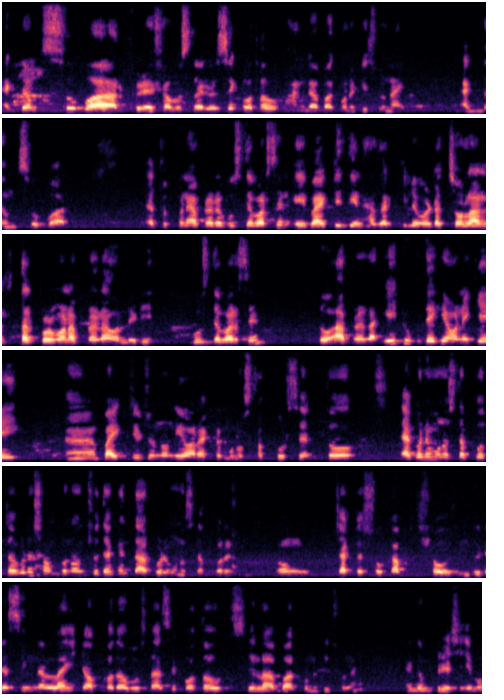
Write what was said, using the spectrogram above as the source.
একদম সুপার ফ্রেশ অবস্থায় রয়েছে, কোথাও ভাঙ্গা বা কোনো কিছু নাই। একদম সুপার। এতক্ষণে আপনারা বুঝতে পারছেন, এই বাইকটি তিন হাজার কিলোমিটার চলার তার প্রমাণ আপনারা অলরেডি বুঝতে পারছেন। তো আপনারা এইটুকু দেখে অনেকেই বাইকটির জন্য নেওয়ার একটা মনস্তাপ করছেন। তো এখনই মনস্তাপ করতে হবে না, সম্পূর্ণ অংশ দেখেন, তারপরে মনস্তাপ করেন। এবং চারটা শোকাপ সহ, দুইটা সিগন্যাল লাইট অক্ষত অবস্থা আছে, কোথাও সেলা বা কোনো কিছু নেই, একদম ফ্রেশ এবং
